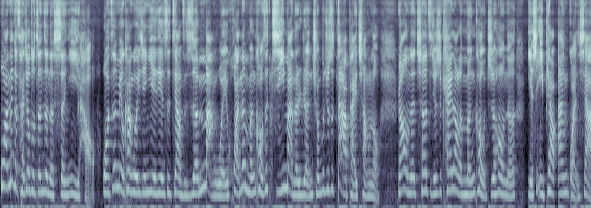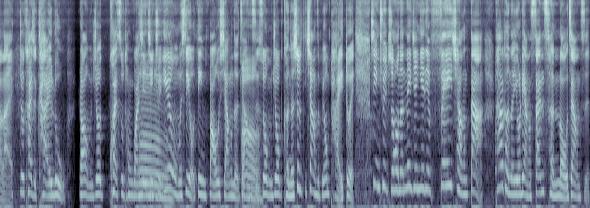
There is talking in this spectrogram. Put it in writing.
哇，那个才叫做真正的生意好。我真没有看过一间夜店是这样子，人满为患，那门口是挤满了人，全部就是大排长龙。然后我们的车子就是开到了门口之后呢，也是一票安管下来，就开始开路。然后我们就快速通关先进去，因为我们是有订包厢的这样子，所以我们就可能是这样子不用排队进去之后呢，那间夜店非常大，它可能有两三层楼这样子。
